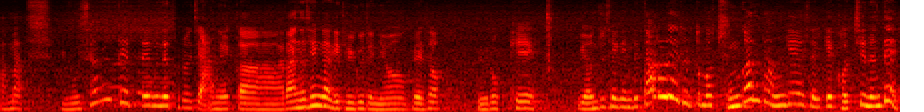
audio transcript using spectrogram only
아마 요 상태 때문에 그러지 않을까라는 생각이 들거든요. 그래서 이렇게 연두색인데 다른 애들도 뭐 중간 단계에서 이렇게 거치는데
